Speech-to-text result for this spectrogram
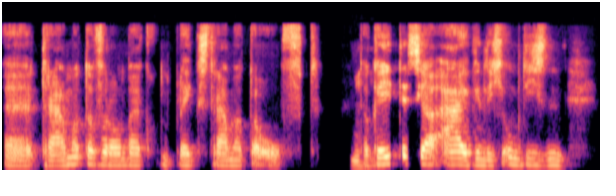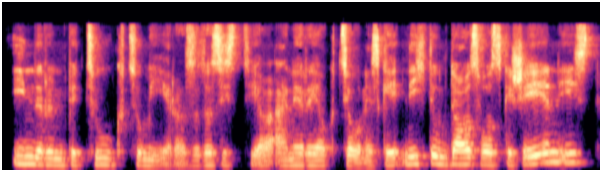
äh, Traumata, vor allem bei Komplextraumata oft. Mhm. Da geht es ja eigentlich um diesen inneren Bezug zu mir. Also das ist ja eine Reaktion. Es geht nicht um das, was geschehen ist,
